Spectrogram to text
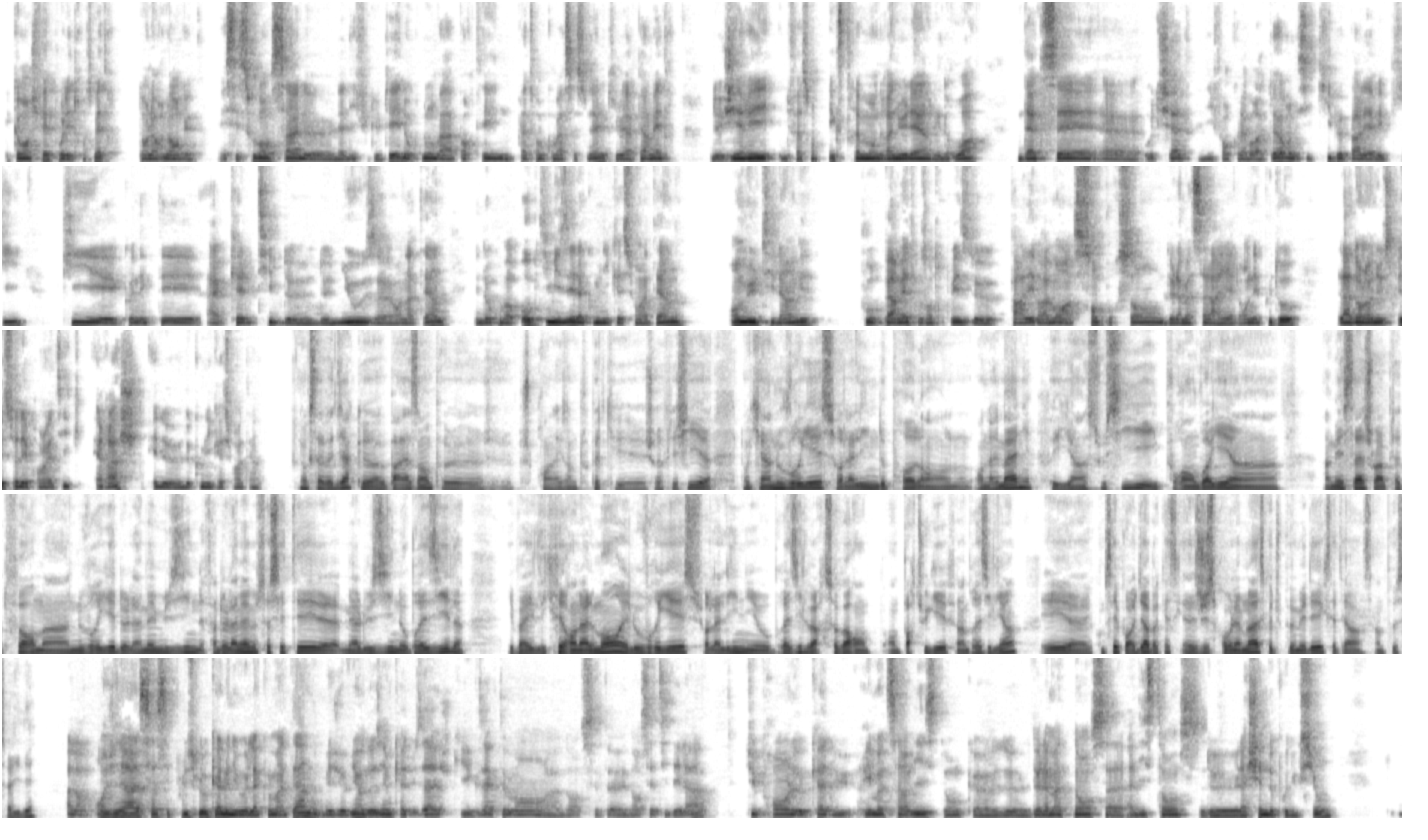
et comment je fais pour les transmettre dans leur langue? Et c'est souvent ça le, la difficulté. Donc nous, on va apporter une plateforme conversationnelle qui va permettre de gérer de façon extrêmement granulaire les droits d'accès euh, au chat des différents collaborateurs. On décide qui peut parler avec qui, qui est connecté à quel type de, de news euh, en interne. Et donc, on va optimiser la communication interne en multilingue pour permettre aux entreprises de parler vraiment à 100% de la masse salariale. On est plutôt là dans l'industrie sur des problématiques RH et de, de communication interne. Donc ça veut dire que, euh, par exemple, euh, je, prends un exemple tout bête qui je réfléchis. Euh, donc il y a un ouvrier sur la ligne de prod en, Allemagne, il y a un souci, il pourra envoyer un, un, message sur la plateforme à un ouvrier de la même usine, enfin de la même société, mais à l'usine au Brésil. Il va l'écrire en allemand et l'ouvrier sur la ligne au Brésil va recevoir en, en portugais, enfin brésilien. Et comme ça, il pourra dire, bah, qu'est-ce que j'ai ce problème-là, est-ce que tu peux m'aider, etc. C'est un peu ça l'idée. Alors, en général, ça, c'est plus local au niveau de la com interne, mais je viens au deuxième cas d'usage qui est exactement euh, dans cette, euh, dans cette idée-là. Tu prends le cas du remote service, donc euh, de, de la maintenance à, distance de la chaîne de production.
